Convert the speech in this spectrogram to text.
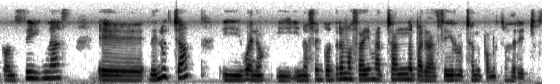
consignas eh, de lucha y bueno, y, y nos encontramos ahí marchando para seguir luchando por nuestros derechos.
